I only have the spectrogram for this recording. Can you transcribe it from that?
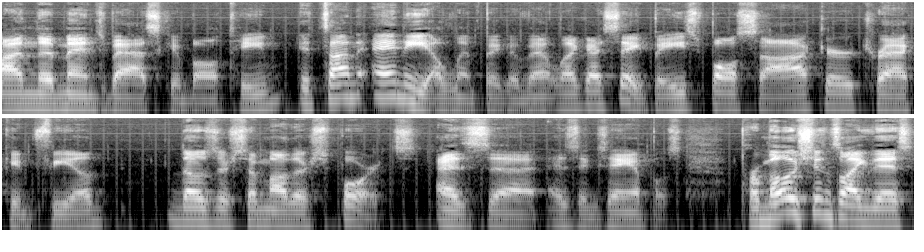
on the men's basketball team. It's on any Olympic event, like I say, baseball, soccer, track and field. Those are some other sports as uh, as examples. Promotions like this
